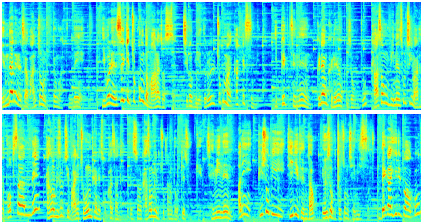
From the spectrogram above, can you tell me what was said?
옛날에는 제가 만점을 줬던 것 같은데 이번에는 쓸 게 조금 더 많아졌어요. 직업 이해도를 조금만 깎겠습니다. 이펙트는 그냥 그래요 그 정도. 가성비는 솔직히 말해서 법사인데 가성비 솔직히 많이 좋은 편에 속하잖아요. 그래서 저는 가성비는 조금 높게 줄게요. 재미는 아니 비숍이 딜이 된다고? 여기서부터 좀 재밌어. 내가 힐도 하고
